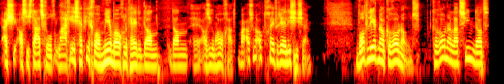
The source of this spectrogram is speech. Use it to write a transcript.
als, je, als die staatsschuld laag is, heb je gewoon meer mogelijkheden dan, dan eh, als die omhoog gaat. Maar als we nou ook toch even realistisch zijn. Wat leert nou corona ons? Corona laat zien dat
